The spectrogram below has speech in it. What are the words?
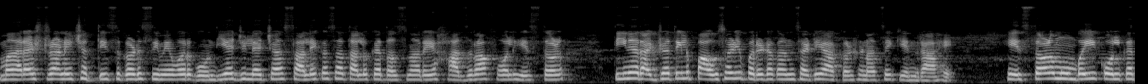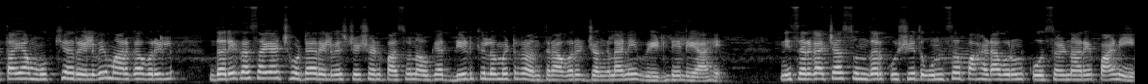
महाराष्ट्र आणि छत्तीसगड सीमेवर गोंदिया जिल्ह्याच्या सालेकसा तालुक्यात असणारे हाजरा फॉल हे स्थळ तीन राज्यातील पावसाळी पर्यटकांसाठी आकर्षणाचे केंद्र आहे. हे स्थळ मुंबई कोलकाता या मुख्य रेल्वे मार्गावरील दरेकसा या छोट्या रेल्वे स्टेशनपासून अवघ्या दीड किलोमीटर अंतरावर जंगलाने वेढलेले आहे. निसर्गाच्या सुंदर कुशीत उंच पहाडावरून कोसळणारे पाणी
